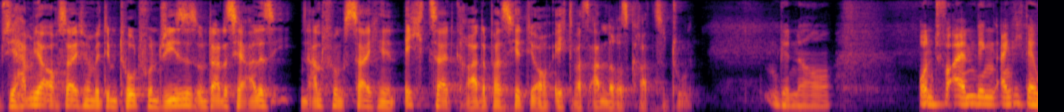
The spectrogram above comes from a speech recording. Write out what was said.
Sie haben ja auch, sage ich mal, mit dem Tod von Jesus und da das ja alles in Anführungszeichen in Echtzeit gerade passiert, ja auch echt was anderes gerade zu tun. Genau. Und vor allem Dingen eigentlich der,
